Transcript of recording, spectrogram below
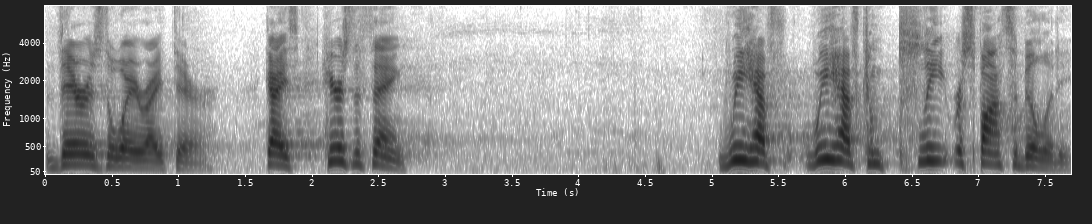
There is the way right there. Guys, here's the thing we have, we have complete responsibility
